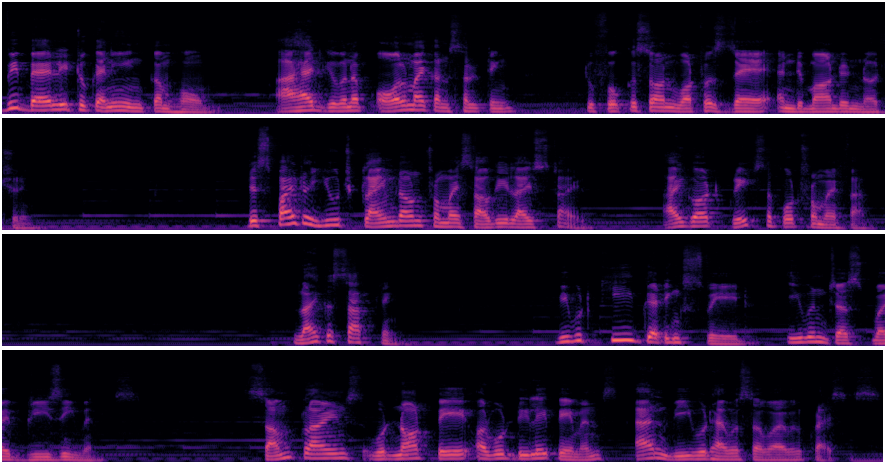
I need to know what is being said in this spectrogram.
We barely took any income home. I had given up all my consulting to focus on what was there and demanded nurturing. Despite a huge climb down from my Saudi lifestyle, I got great support from my family like a sapling. We would keep getting swayed even just by breezy winds. Some clients would not pay or would delay payments, and we would have a survival crisis.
